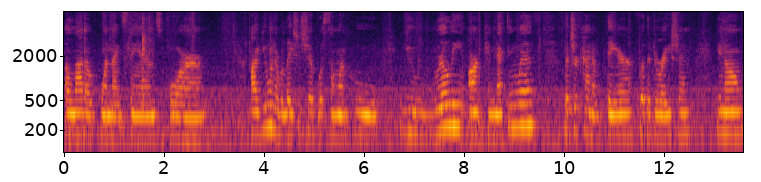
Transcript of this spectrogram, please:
a lot of one-night stands or are you in a relationship with someone who you really aren't connecting with but you're kind of there for the duration, you know,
